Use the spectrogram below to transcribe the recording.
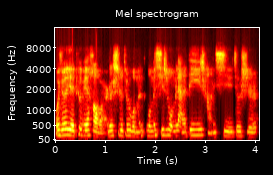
我觉得也特别好玩的是，就是我们我们其实我们俩的第一场戏就是。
